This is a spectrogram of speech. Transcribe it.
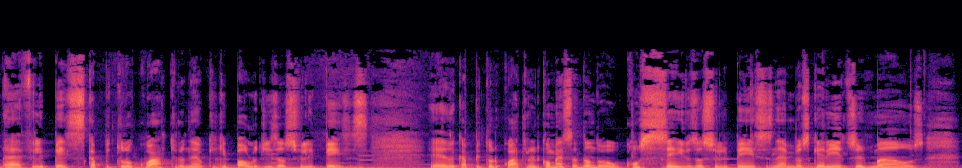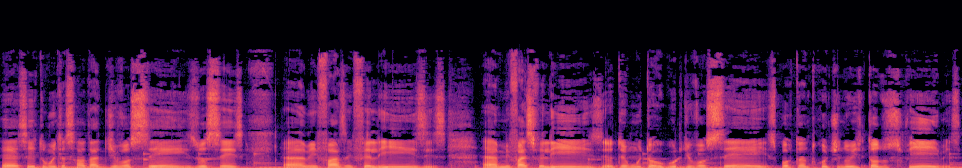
é, Filipenses capítulo 4, né? O que, que Paulo diz aos Filipenses é, no capítulo 4 ele começa dando conselhos aos filipenses, né? Meus queridos irmãos, é, sinto muita saudade de vocês, vocês é, me fazem felizes, é, me faz feliz, eu tenho muito orgulho de vocês, portanto continuem todos firmes,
